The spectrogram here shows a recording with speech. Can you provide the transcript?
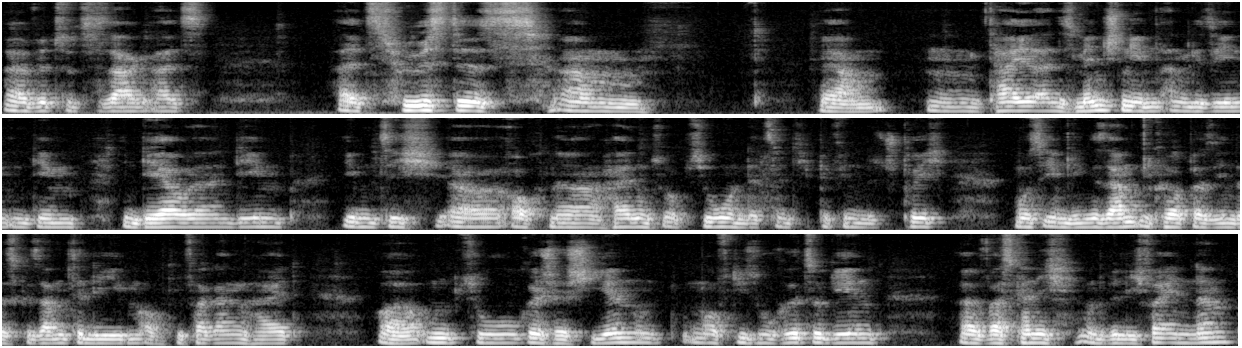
äh, wird sozusagen als, als höchstes ähm, ja, Teil eines Menschen eben angesehen, in dem, in der oder in dem eben sich äh, auch eine Heilungsoption letztendlich befindet. Sprich, muss eben den gesamten Körper sehen, das gesamte Leben, auch die Vergangenheit, äh, um zu recherchieren und um auf die Suche zu gehen, äh, was kann ich und will ich verändern,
